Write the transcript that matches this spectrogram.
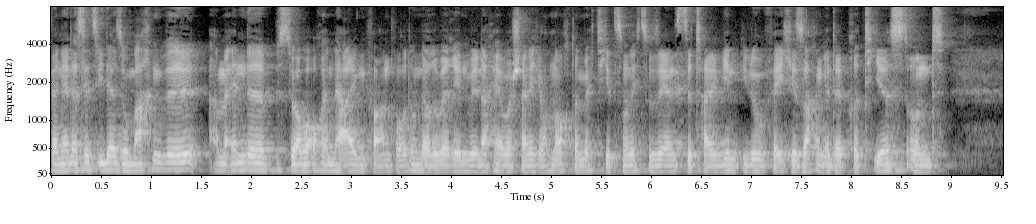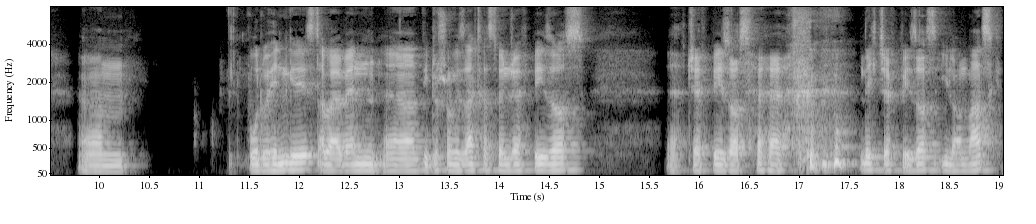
wenn er das jetzt wieder so machen will, am Ende bist du aber auch in der Eigenverantwortung. Darüber reden wir nachher wahrscheinlich auch noch. Da möchte ich jetzt noch nicht zu so sehr ins Detail gehen, wie du welche Sachen interpretierst und ähm, wo du hingehst. Aber wenn, äh, wie du schon gesagt hast, wenn Jeff Bezos äh, Jeff Bezos, nicht Jeff Bezos, Elon Musk,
